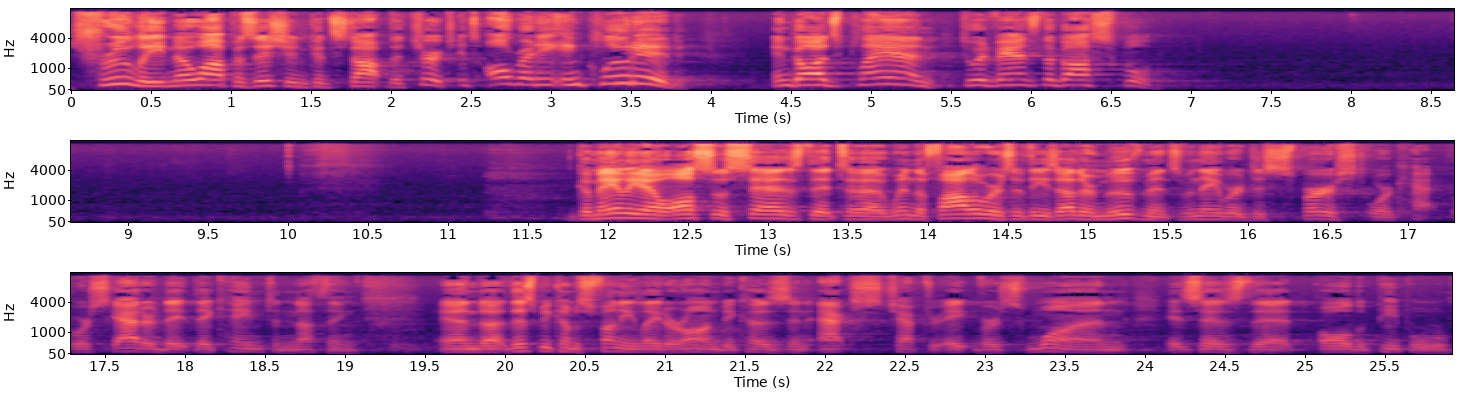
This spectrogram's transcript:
truly no opposition can stop the church. It's already included in God's plan to advance the gospel. Gamaliel also says that uh, when the followers of these other movements, when they were dispersed or, ca- or scattered, they, they came to nothing. And uh, this becomes funny later on because in Acts chapter 8, verse 1, it says that all the people,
